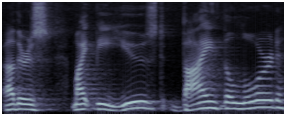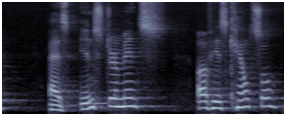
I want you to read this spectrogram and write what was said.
Others might be used by the Lord as instruments of his counsel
